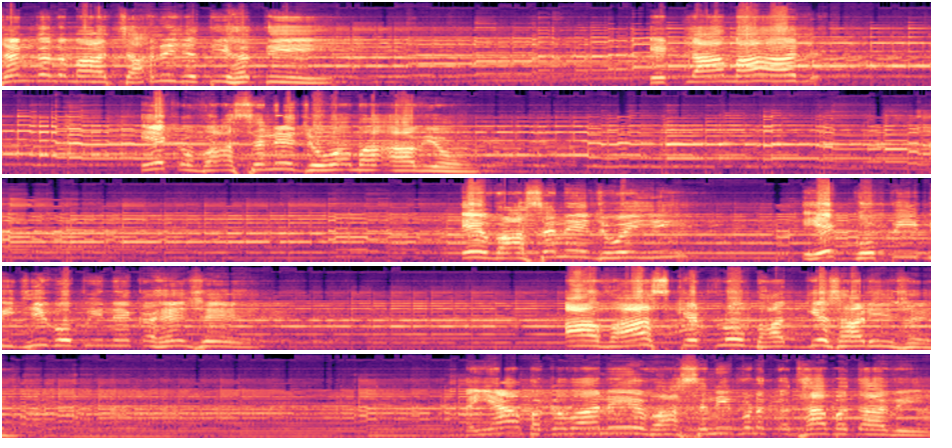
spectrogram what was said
જંગલમાં ચાલી જતી હતી. એટલામાં જ એક વાસને જોવામાં આવ્યો. એ વાસને જોઈ એક ગોપી બીજી ગોપીને કહે છે, આ વાસ કેટલો ભાગ્યશાળી છે. અહીંયા ભગવાને વાસની પણ કથા બતાવી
